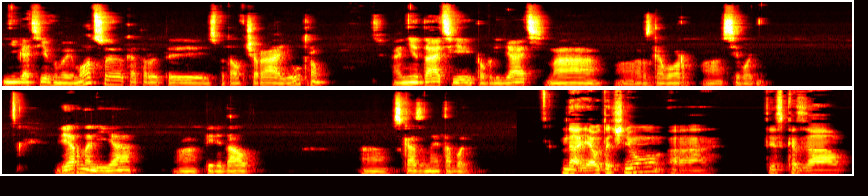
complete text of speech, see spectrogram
негативную эмоцию, которую ты испытал вчера и утром, не дать ей повлиять на разговор сегодня. Верно ли я передал сказанное тобой? Да, я уточню. А, ты сказал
